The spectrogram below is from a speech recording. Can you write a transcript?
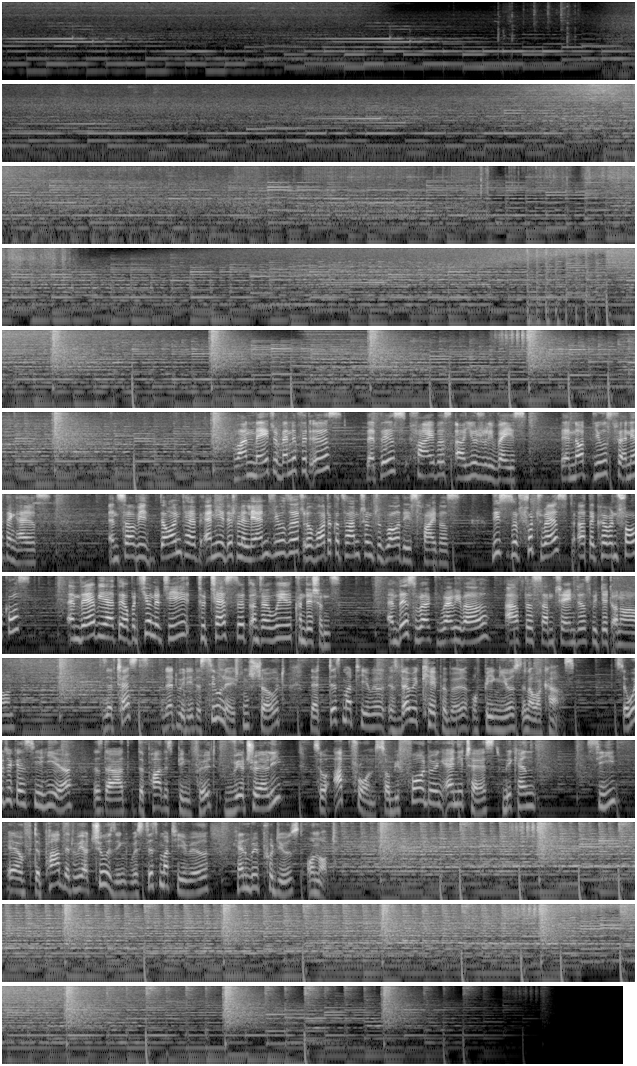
One major benefit is that these fibers are usually waste. They're not used for anything else. And so we don't have any additional land usage or water consumption to grow these fibers. This is a footrest at the current focus, and there we had the opportunity to test it under real conditions. And this worked very well after some changes we did on our own. The tests that we did, the simulation, showed that this material is very capable of being used in our cars. So what you can see here is that the part is being filled virtually. So upfront, so before doing any test, we can see if the part that we are choosing with this material can be produced or not.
